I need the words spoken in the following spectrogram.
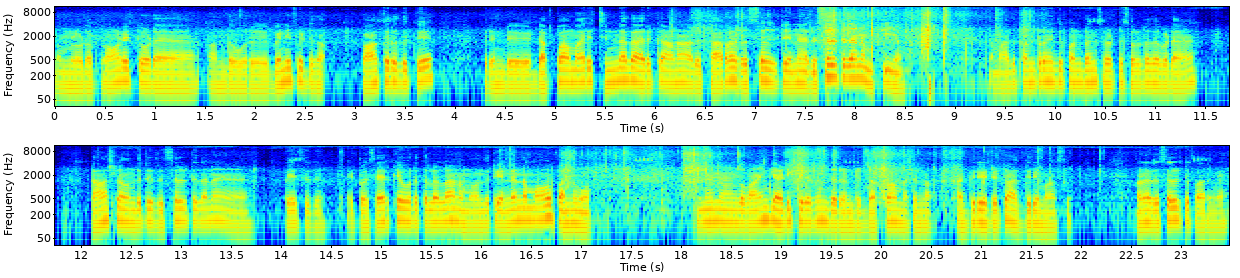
நம்மளோட ப்ராடக்டோட அந்த ஒரு பெனிஃபிட் தான். பார்க்குறதுக்கு ரெண்டு டப்பா மாதிரி சின்னதாக இருக்குது ஆனால் அது தர ரிசல்ட் என்ன? ரிசல்ட்டு தானே முக்கியம். நம்ம அது பண்ணுறோம் இது பண்ணுறோன்னு சொல்லிட்டு சொல்கிறத விட லாஸ்ட்டில் வந்துட்டு ரிசல்ட்டு தானே பேசுது. இப்போ செயற்கை உரத்துலலாம் நம்ம வந்துட்டு என்னென்னமோ பண்ணுவோம். ஆனால் நாங்கள் வாங்கி அடிக்கிறது இந்த ரெண்டு டப்பா மட்டும்தான். அக்ரி டு அக்ரி மாசு ஆனால் ரிசல்ட்டு பாருங்கள்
